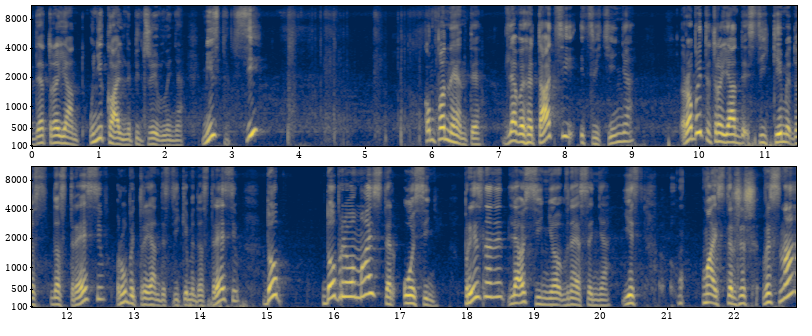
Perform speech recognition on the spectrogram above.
для троянд унікальне підживлення. Містить всі компоненти для вегетації і цвітіння. Робити троянди стійкими до, до стресів, робить троянди стійкими до стресів. Доб, добриво майстер осінь признане для осіннього внесення. Є майстер же ж весна,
